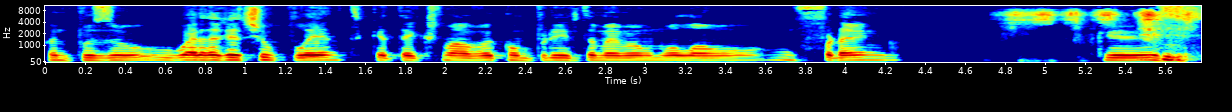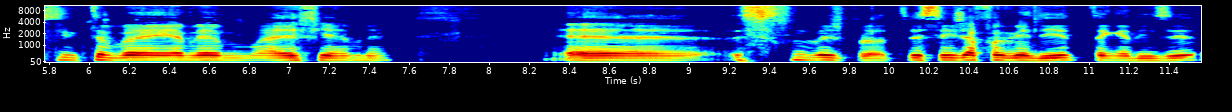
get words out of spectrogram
quando pus o, guarda-redes suplente, que até costumava cumprir também me molou um, um frango, que, também é mesmo a FM, né? Eh, mas pronto, esse aí já foi vendido, tenho a dizer.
